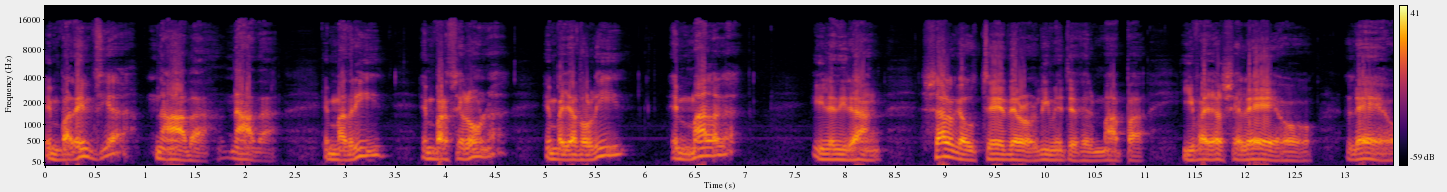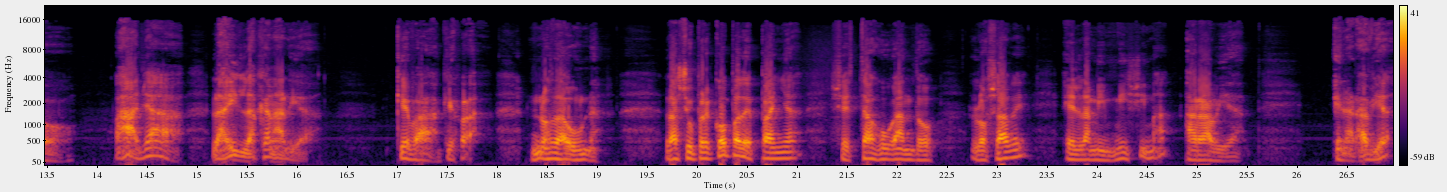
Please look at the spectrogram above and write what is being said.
En Valencia, nada, nada. En Madrid, en Barcelona, en Valladolid, en Málaga, y le dirán, salga usted de los límites del mapa y váyase lejos, lejos. Ah, ya, la isla Canaria. ¿Qué va, qué va? No da una. La Supercopa de España se está jugando, lo sabe, en la mismísima Arabia. ¿En Arabia?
